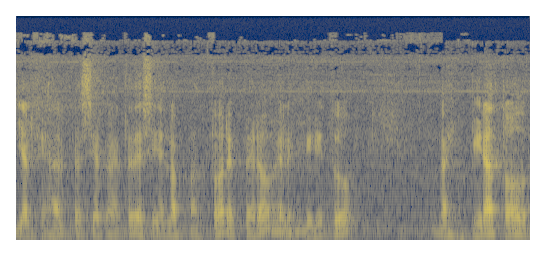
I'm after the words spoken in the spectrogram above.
Y al final, pues ciertamente deciden los pastores, pero el Espíritu nos inspira a todos,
